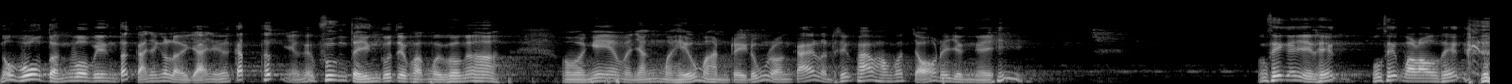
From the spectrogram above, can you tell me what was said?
Nó vô tận, vô biên, tất cả những cái lời dạy, những cái cách thức, những cái phương tiện của chư Phật mười phương đó ha. Mà mình nghe, mà nhận, mà hiểu, mà hành trì đúng rồi cái là thuyết pháp không có chỗ để dừng nghỉ muốn thiết cái gì thiết? Muốn thiết bao lâu thiết?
